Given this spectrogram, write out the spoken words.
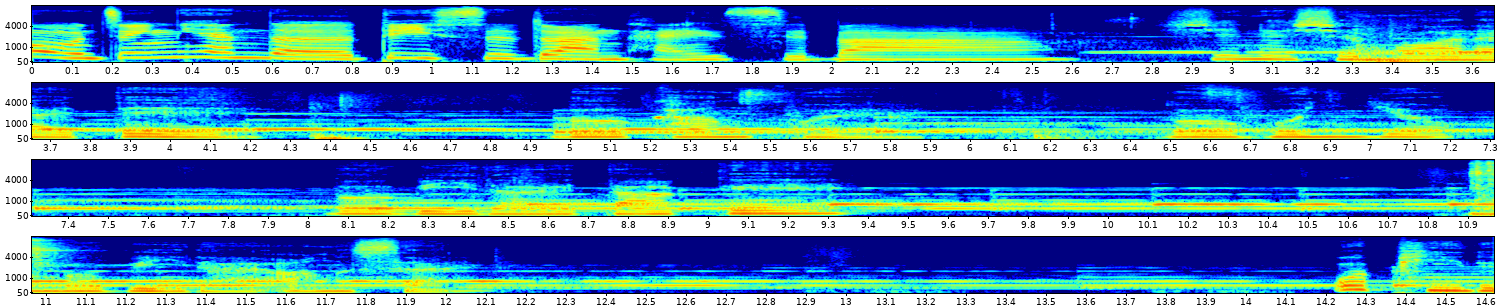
我们今天的第四段台词吧。新的生活内底，无工课，无婚约，无未来大家，无未来昂赛。我闻着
